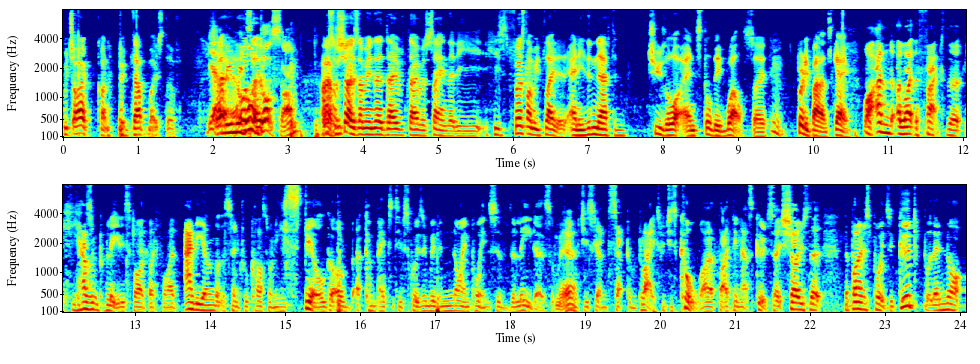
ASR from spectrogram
Which I kind of picked up most of. Yeah, But I mean we've also- all got some. Also shows. I mean, that Dave Dave was saying that he his first time he played it and he didn't have to choose a lot and still did well. So Hmm. pretty balanced game. Well, and I like the fact that he hasn't completed his five by five, and he hasn't got the central castle, and he's still got a, a competitive score. He's within nine points of the leader, sort of thing, which is in second place, which is cool. I, I think that's good. So it shows that the bonus points are good, but they're not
